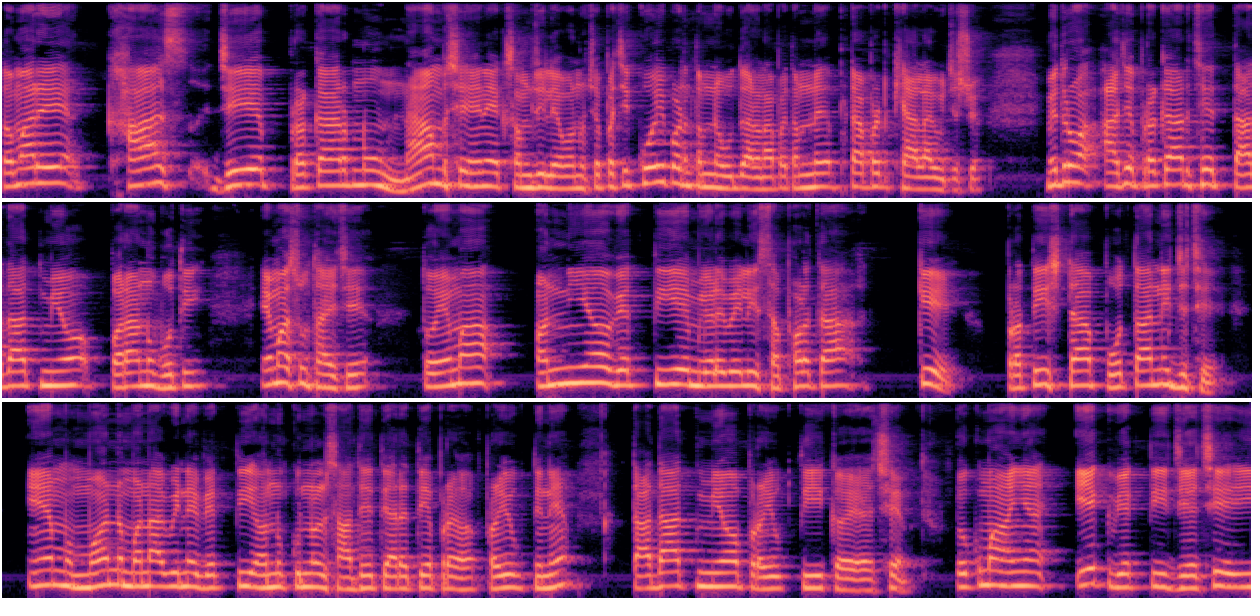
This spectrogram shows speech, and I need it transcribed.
તમારે ખાસ જે પ્રકારનું નામ છે એને એક સમજી લેવાનું છે. પછી કોઈ પણ તમને ઉદાહરણ આપે, તમને ફટાફટ ખ્યાલ આવી જશે. મિત્રો, આ જે પ્રકાર છે તાદાત્મ્ય પરાનુભૂતિ, એમાં શું થાય છે? તો એમાં અન્ય વ્યક્તિએ મેળવેલી સફળતા કે પ્રતિષ્ઠા પોતાની જ છે. એમ મન મનાવીને વ્યક્તિ અનુકૂળ સાધે ત્યારે તે પ્ર- પ્રયુક્તિને તાદાત્મ્ય પ્રયુક્તિ કહે છે. ટૂંકમાં અહીંયા એક વ્યક્તિ જે છે એ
